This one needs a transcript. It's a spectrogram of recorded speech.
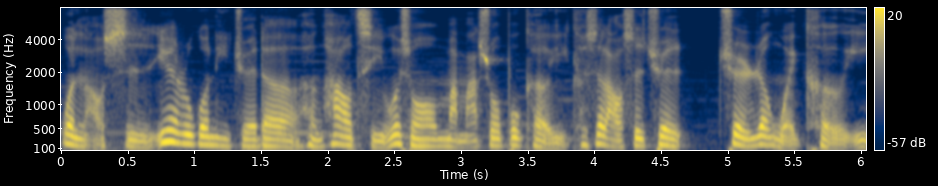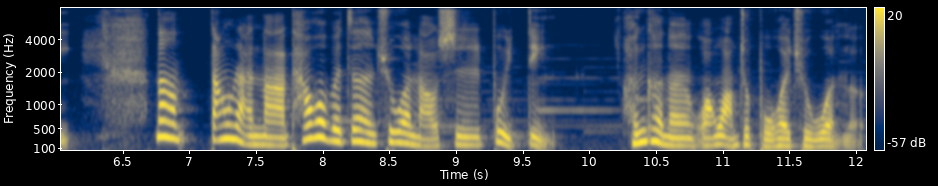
问老师？因为如果你觉得很好奇，为什么妈妈说不可以，可是老师却却认为可以，那当然啦，他会不会真的去问老师？不一定，很可能往往就不会去问了。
